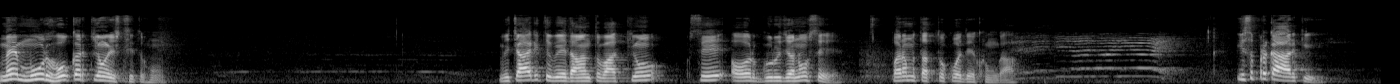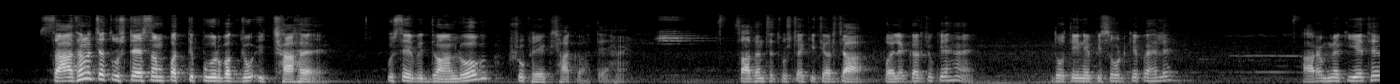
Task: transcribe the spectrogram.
मैं मूढ़ होकर क्यों स्थित हूँ? विचारित वेदांत वाक्यों से और गुरुजनों से परम तत्व को देखूँगा। इस प्रकार की साधन चतुष्टय संपत्ति पूर्वक जो इच्छा है, उसे विद्वान लोग शुभेच्छा कहते हैं। साधन चतुष्टय की चर्चा पहले कर चुके हैं, दो तीन एपिसोड के पहले। आरंभ में किए थे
